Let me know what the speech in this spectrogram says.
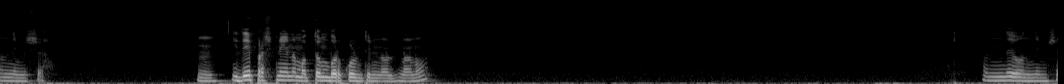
ಒಂದು ನಿಮಿಷ. ಹ್ಞೂ ಇದೇ ಪ್ರಶ್ನೆಯನ್ನು ಮತ್ತೊಮ್ಮೆ ಬರ್ಕೊಳ್ತೀನಿ ನೋಡಿ ನಾನು. ಒಂದೇ ಒಂದು ನಿಮಿಷ.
